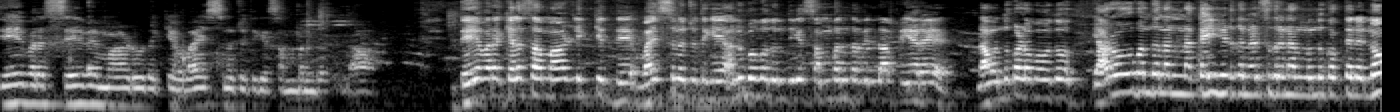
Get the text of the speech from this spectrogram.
ದೇವರ ಸೇವೆ ಮಾಡುವುದಕ್ಕೆ ವಯಸ್ಸಿನ ಜೊತೆಗೆ ಸಂಬಂಧವಿಲ್ಲ. ದೇವರ ಕೆಲಸ ಮಾಡಲಿಕ್ಕೆ ವಯಸ್ಸಿನ ಜೊತೆಗೆ ಅನುಭವದೊಂದಿಗೆ ಸಂಬಂಧವಿಲ್ಲ ಪ್ರಿಯರೇ. ನಾವು ಅಂದುಕೊಳ್ಳಬಹುದು, ಯಾರೋ ಬಂದು ನನ್ನ ಕೈ ಹಿಡಿದು ನಡೆಸಿದ್ರೆ ನಾನು ಮುಂದಕ್ಕೆ ಹೋಗ್ತೇನೆ, ನೋ.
